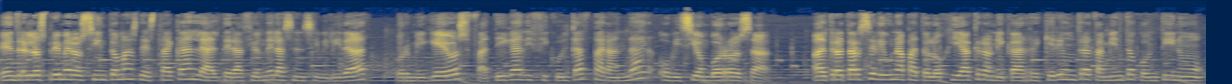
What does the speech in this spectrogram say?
Entre los primeros síntomas destacan la alteración de la sensibilidad, hormigueos, fatiga, dificultad para andar o visión borrosa. Al tratarse de una patología crónica requiere un tratamiento continuo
